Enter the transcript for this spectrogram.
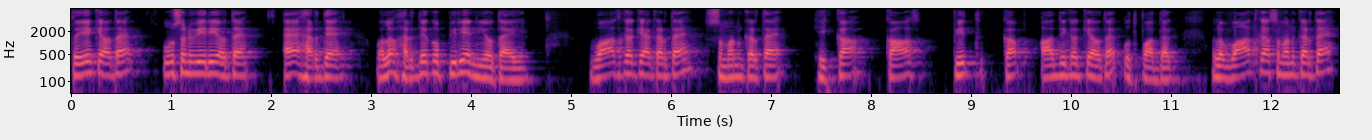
तो ये क्या होता है, उष्णवीर्य होता है, अहृदय। मतलब हृदय को प्रिय नहीं होता है ये। वात का क्या करता है? सुमन करता है। हिक्का, कास, पित्त, कप आदि का क्या होता है? उत्पादक। मतलब वात का समन करता है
